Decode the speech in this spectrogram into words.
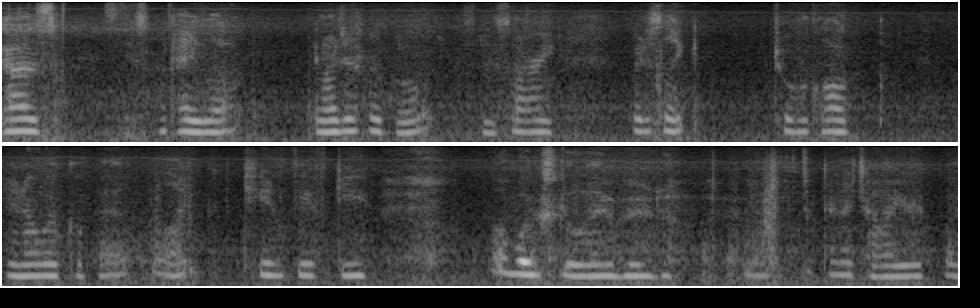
Guys, it's Micheala, and I just woke up, so sorry, but it's like 12 o'clock, and I woke up at like 10.50, almost 11. I'm kind of tired, but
